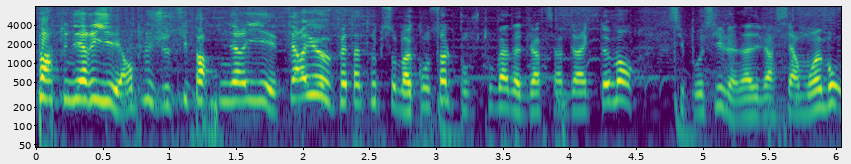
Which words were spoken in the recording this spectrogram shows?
Partenarié. En plus, je suis partenarier. Sérieux, faites un truc sur ma console pour que je trouve un adversaire directement. Si possible, un adversaire moins bon.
